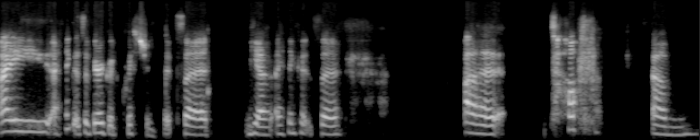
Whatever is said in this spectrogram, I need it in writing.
I I think it's a very good question. It's a yeah, I think it's a, a tough um,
